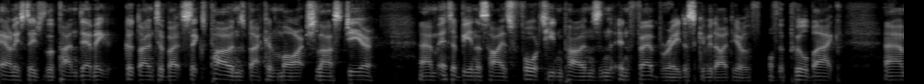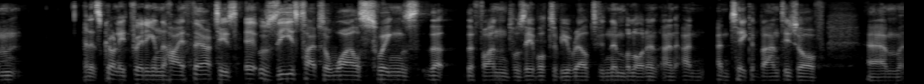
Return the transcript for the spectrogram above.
early stages of the pandemic, got down to about six pounds back in March last year. Um, it had been as high as 14 pounds in, in February, just to give you an idea of, of the pullback. Um, and it's currently trading in the high 30s. It was these types of wild swings that the fund was able to be relatively nimble on and, and, and take advantage of um,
